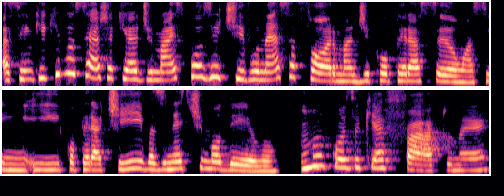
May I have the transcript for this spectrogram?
assim, o que, que você acha que é de mais positivo nessa forma de cooperação, assim, e cooperativas e neste modelo? Uma coisa que é fato, né?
